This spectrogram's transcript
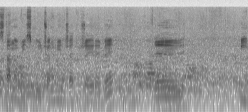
stanowisku i ciągnięcia dużej ryby. I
